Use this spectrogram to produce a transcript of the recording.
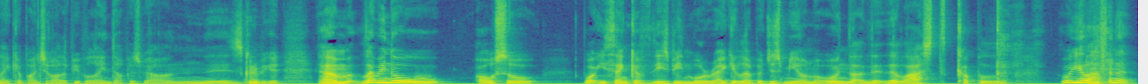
like a bunch of other people lined up as well, and it's going to be good. Um, let me know also what you think of these being more regular, but just me on my own. The, the, the last couple. What are you laughing at?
